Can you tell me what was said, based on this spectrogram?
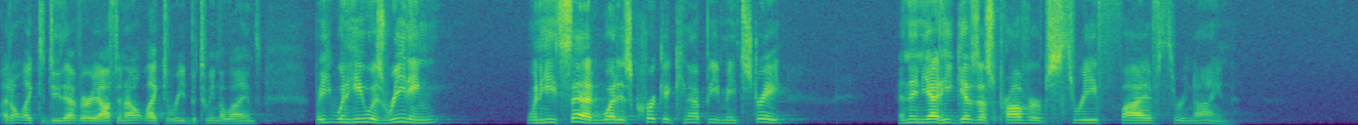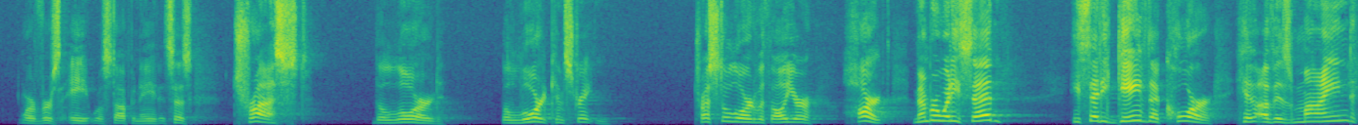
I don't like to do that very often. I don't like to read between the lines. But when he was reading, when he said, What is crooked cannot be made straight, and then yet he gives us Proverbs 3 5 through 9, or verse 8. We'll stop in 8. It says, Trust the Lord. The Lord can straighten. Trust the Lord with all your heart. Remember what he said? He said he gave the core of his mind,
